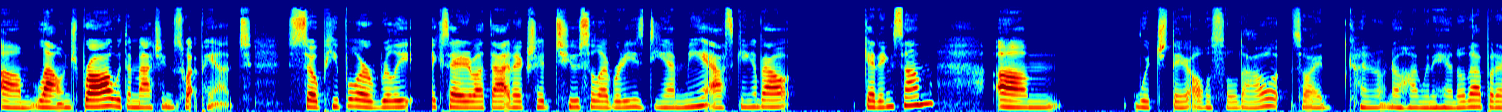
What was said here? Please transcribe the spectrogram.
um, lounge bra with a matching sweatpant. So people are really excited about that. And I actually had two celebrities DM me asking about getting some. Um, which they all sold out. So I kind of don't know how I'm going to handle that, but I,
